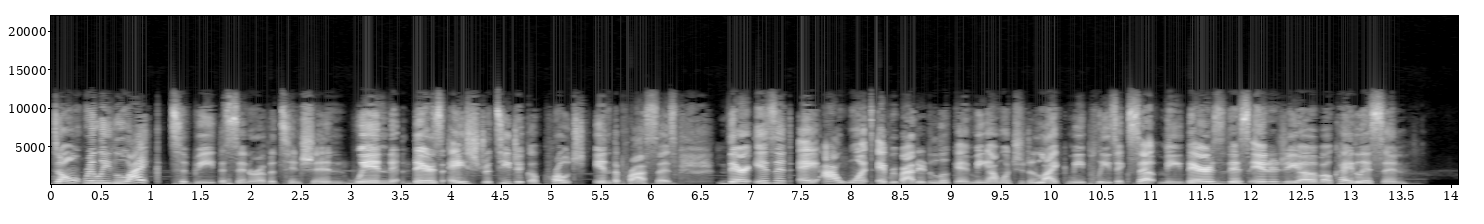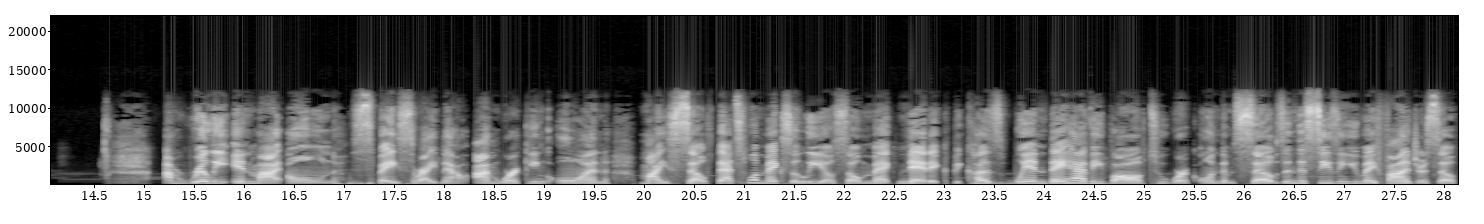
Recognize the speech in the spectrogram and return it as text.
don't really like to be the center of attention when there's a strategic approach in the process. There isn't a, I want everybody to look at me. I want you to like me. Please accept me. There's this energy of, okay, listen, I'm really in my own space right now. I'm working on myself. That's what makes a Leo so magnetic because when they have evolved to work on themselves in this season, you may find yourself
